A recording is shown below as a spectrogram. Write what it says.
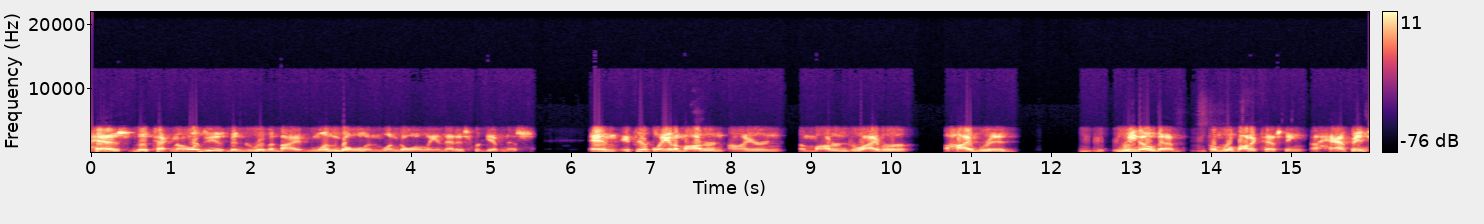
has the technology has been driven by one goal and one goal only, and that is forgiveness. And if you're playing a modern iron, a modern driver, a hybrid, we know that from robotic testing, a half inch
